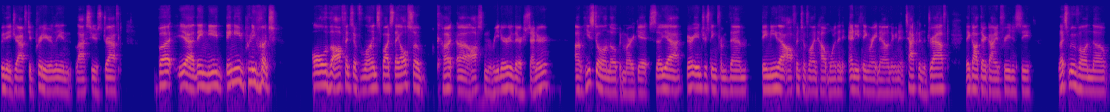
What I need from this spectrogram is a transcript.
who they drafted pretty early in last year's draft. But yeah, they need they need pretty much all the offensive line spots. They also cut uh, Austin Reiter, their center. Um, he's still on the open market. So yeah, very interesting from them. They need that offensive line help more than anything right now. They're going to attack it in the draft. They got their guy in free agency. Let's move on though.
